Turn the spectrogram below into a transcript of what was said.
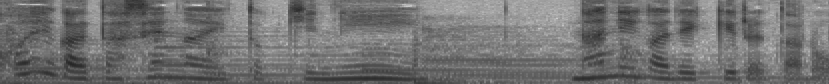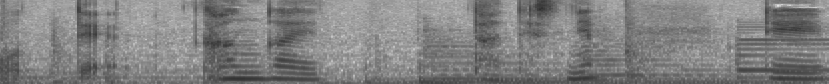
声が出せない時に何ができるだろうって考えたんですね。で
